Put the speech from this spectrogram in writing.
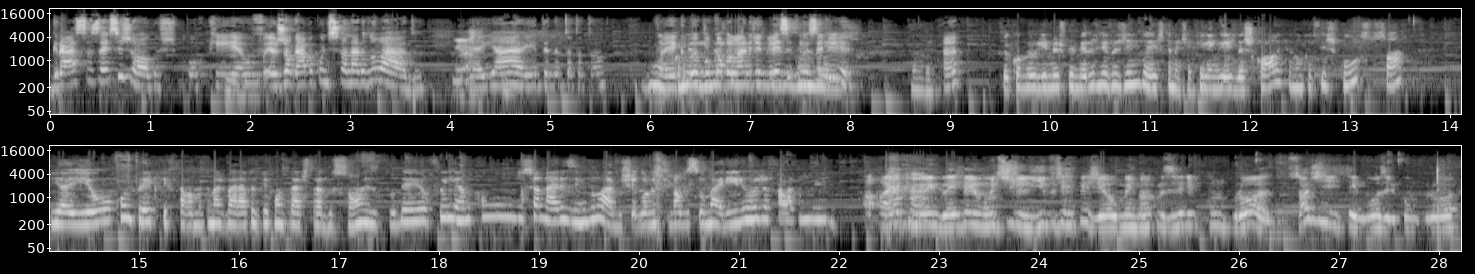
Graças a esses jogos, porque eu, eu jogava com o dicionário do lado. É. E aí, ah, entendeu? Tá, tá, tá. É, Foi aí que como meu vocabulário de inglês, inclusive. inglês também. Hã? Foi como eu li meus primeiros livros de inglês também. Tinha aquele inglês da escola, que eu nunca fiz curso só. E aí eu comprei, porque ficava muito mais barato do que comprar as traduções e tudo. E aí eu fui lendo com um dicionáriozinho do lado. Chegou no final do Silmarillion, eu já falava inglês. Olha que o Aham. meu inglês veio um monte de livros de RPG. O meu irmão, inclusive, ele comprou, só de teimoso, ele comprou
